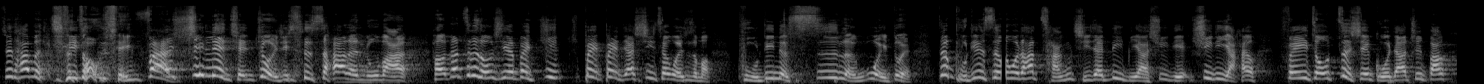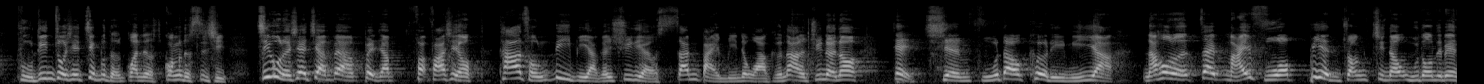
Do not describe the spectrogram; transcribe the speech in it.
所以他们其实 重刑犯在训练前就已经是杀人如麻了。好，那这个东西呢，被剧被被人家戏称为是什么？普丁的私人卫队。这普丁的私人卫队，他长期在利比亚、叙利叙利亚还有非洲这些国家去帮普丁做一些见不得光的光的事情。结果呢，现在竟然被人被人家发发现哦，他从利比亚跟叙利亚有三百名的瓦格纳的军人哦，对，潜伏到克里米亚。然后呢，再埋伏哦，变装进到乌东这边，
